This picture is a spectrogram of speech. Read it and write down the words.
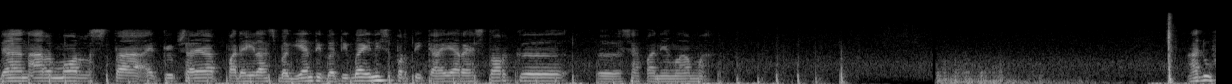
Dan armor sta equip saya pada hilang sebagian tiba-tiba ini seperti kayak restore ke uh, sepan yang lama. Aduh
